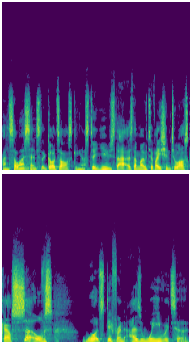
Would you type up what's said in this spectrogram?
And so I sense that God's asking us to use that as the motivation to ask ourselves what's different as we return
